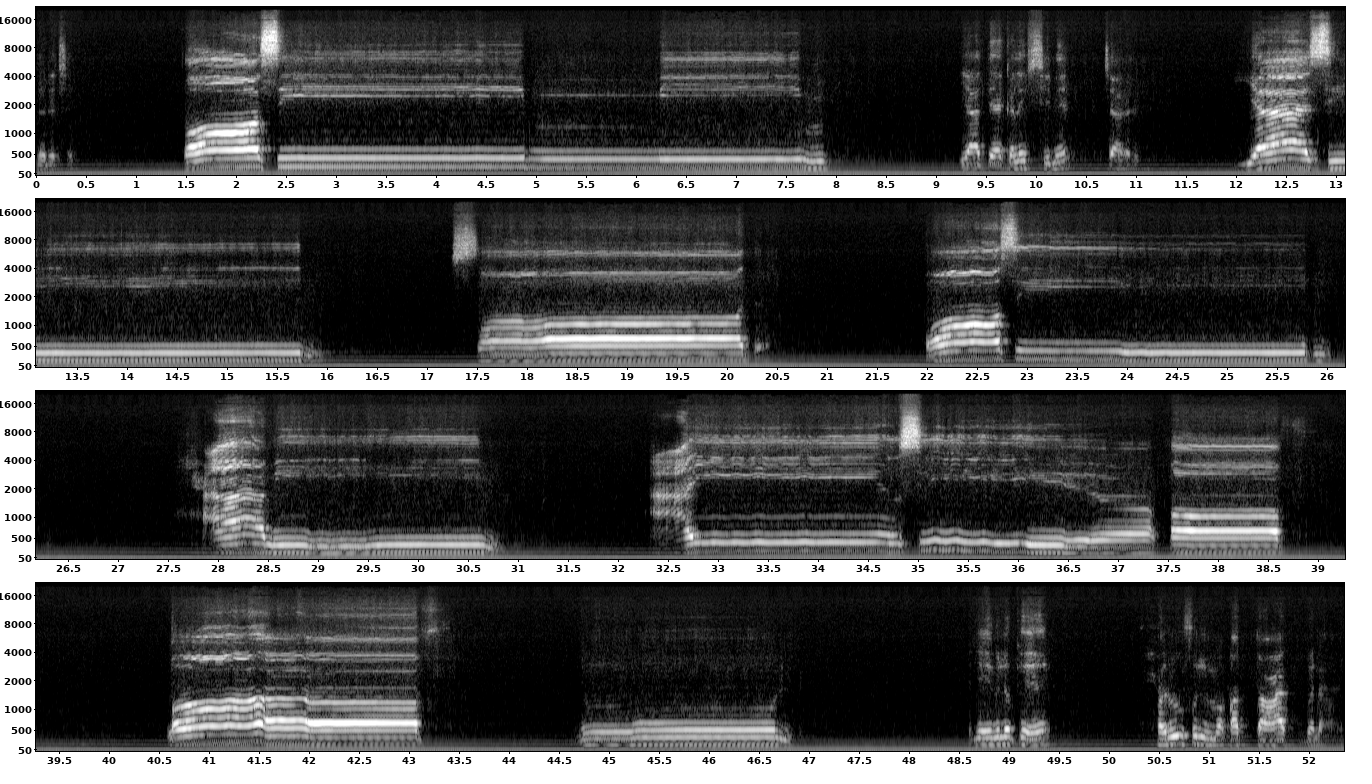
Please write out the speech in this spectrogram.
ধরেছে তাসিম ইয়াতে একালিফ সিনে চার ইয়াসিন। হরুফুল মুকাত্তাআত বলা হয়।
